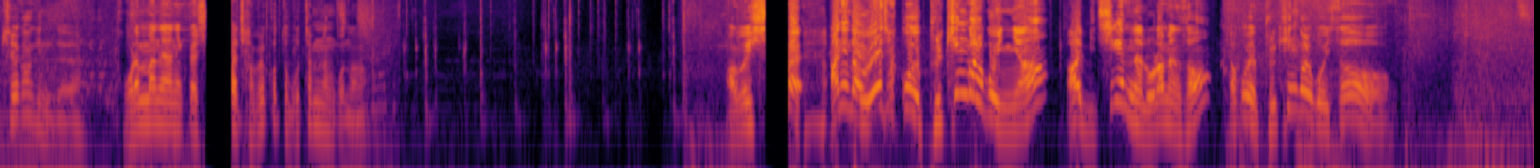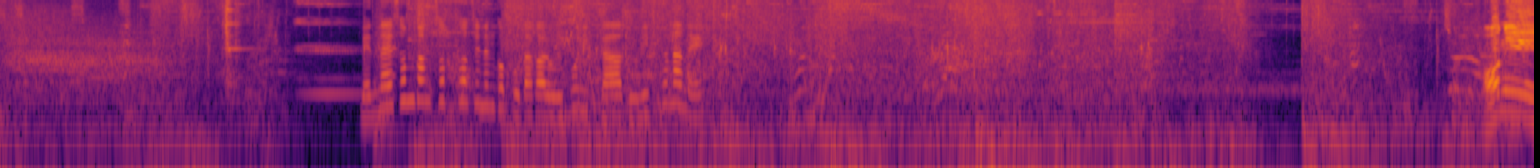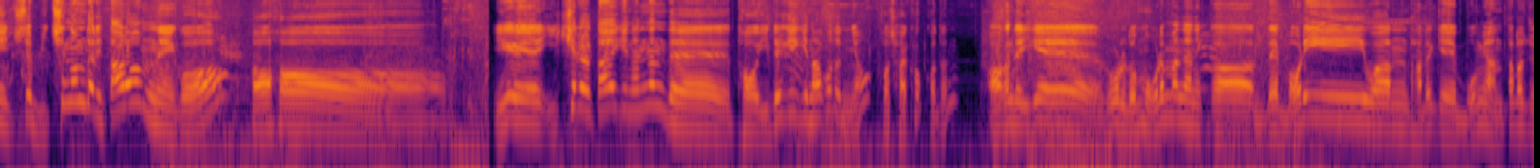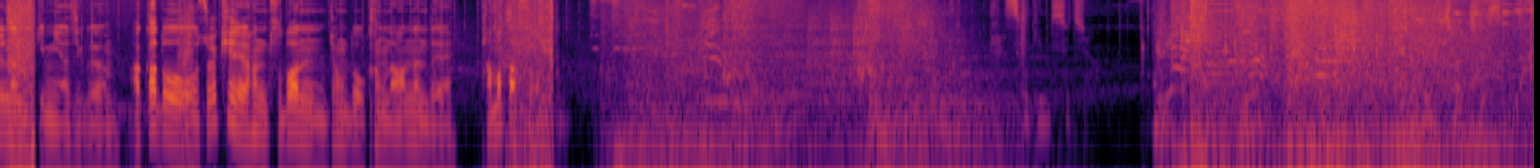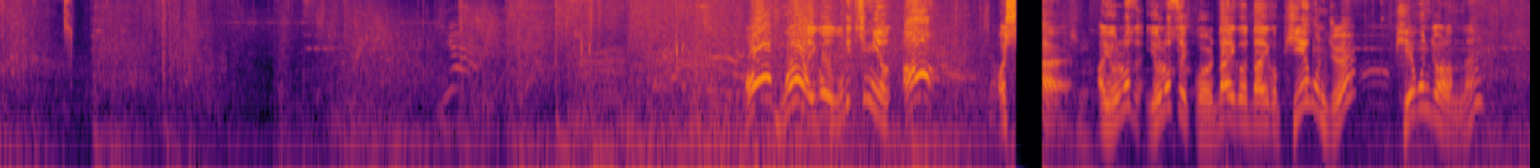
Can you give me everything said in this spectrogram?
킬각인데. 오랜만에 하니까 씨발 잡을 것도 못 잡는구나. 아, 왜 씨발. 아니, 나 왜 자꾸 불킹 걸고 있냐? 아, 미치겠네, 롤하면서. 자꾸 왜 불킹 걸고 있어? 맨날 선방 쳐 터지는 거 보다가 롤 보니까 눈이 편하네. 아니 진짜 미친놈들이 따로 없네 이거. 허허. 이게 2킬을 따이긴 했는데 더 이득이긴 하거든요? 더 잘 컸거든? 아 근데 이게 롤 너무 오랜만에 하니까 내 머리와는 다르게 몸이 안 따라주는 느낌이야 지금. 아까도 솔킬 한 두 번 정도 각 나왔는데 다 못 땄어 어 뭐야 이거 우리 팀이었 아? 어 씨발 아 열렀 열렀을 걸나 이거 나 이거 비에곤 줄? 비에곤 줄 알았네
